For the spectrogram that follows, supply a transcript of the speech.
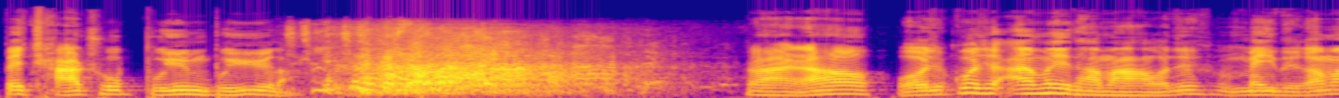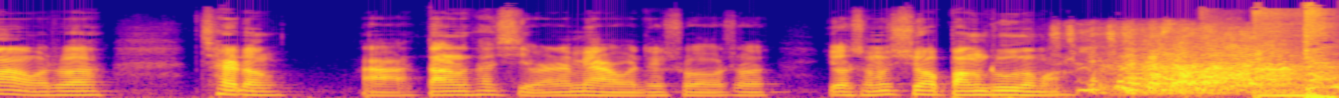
被查出不孕不育了，是吧？然后我就过去安慰他嘛，我就美德嘛，我说欠儿登啊，当着他媳妇儿的面，我就说我说有什么需要帮助的吗？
